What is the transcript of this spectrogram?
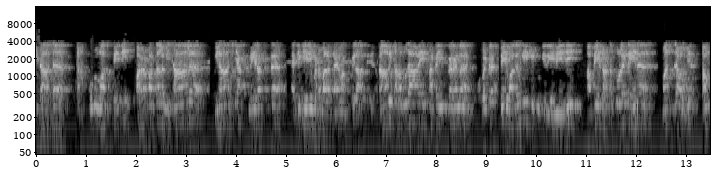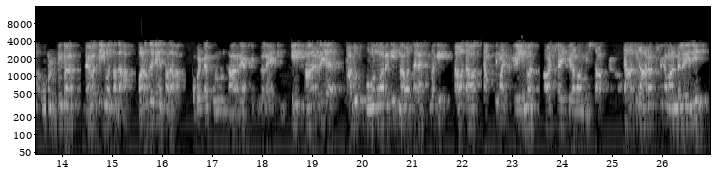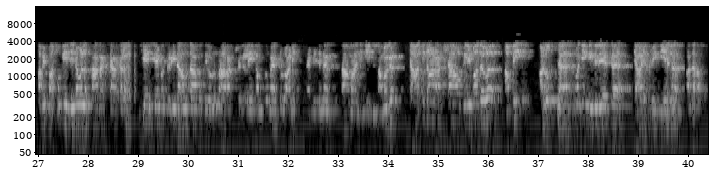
අපිට අද කුඩු මස් පෙති බරපතල විශාල විනාශයක් මේ රටට ඇති කිරීමට බලපෑමක් වෙලා තියෙනවා. නාවික හමුදාවේ කටයුතු කරන ඔබට මේ වගකීම් ඉටු කිරීමේදී අපේ රට තුළට එන මත්ද්‍රව්‍ය සම්පූර්ණයෙන්ම නැවතීම සඳහා වර්ධනය සඳහා ඔබට පුළුල් කාර්යයක් සිදු කළ හැකියි. ඒ කාර්යය අලුත් පුහුණුවරකින් නව සැලැස්මකින් තව තවත් ශක්තිමත් කිරීම අවශ්‍යයි කියලා මම විශ්වාස කරනවා. ජාතික ආරක්ෂක මණ්ඩලයේදී අපි පසුගිය දිනවල සාකච්ඡා කළ හමුදාපතිවරුන් ආරක්ෂක ලේකම්තුම ඇතුළු අනිත් පැමිණෙන සාමාජිකයින් සමග ජාතික ආරක්ෂාව පිළිබඳව අපි අලුත් සැලැස්මකින් ඉදිරියට යා යුතුයි කියන අදහස.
